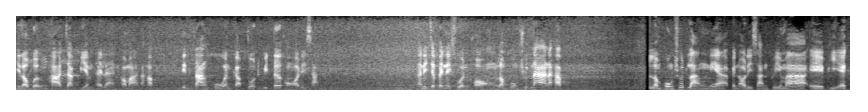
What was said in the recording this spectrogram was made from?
ที่เราเบิกพาร์ทจาก BM Thailand เข้ามานะครับ ติดตั้งคู่กันกับตัว Twitter ของ Audison อันนี้จะเป็นในส่วนของลำโพงชุดหน้านะครับลำโพงชุดหลังเนี่ยเป็น Audison Prima APX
